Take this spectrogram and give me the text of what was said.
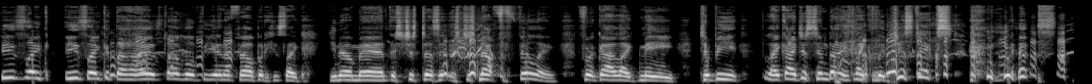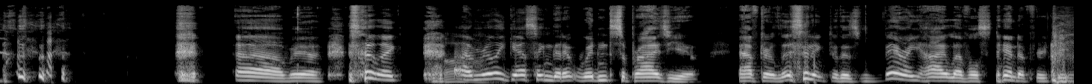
He's like he's like at the highest level of the NFL, but he's like, you know, man, this just doesn't. It's just not fulfilling for a guy like me to be like. I just am. It's like logistics. oh man. So like, oh. I'm really guessing that it wouldn't surprise you after listening to this very high level stand up routine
